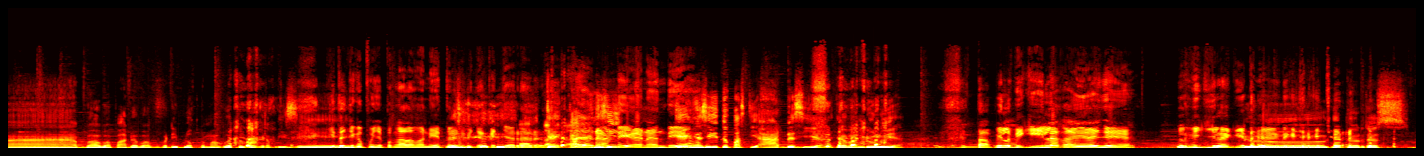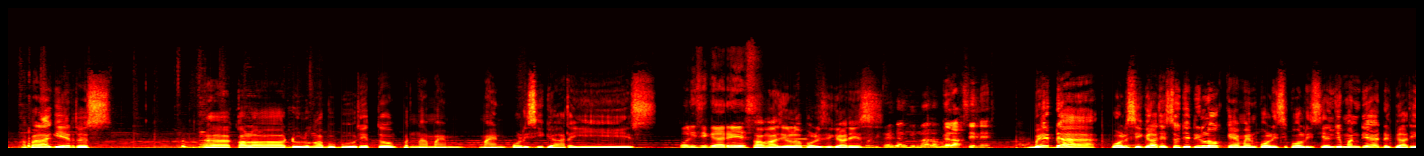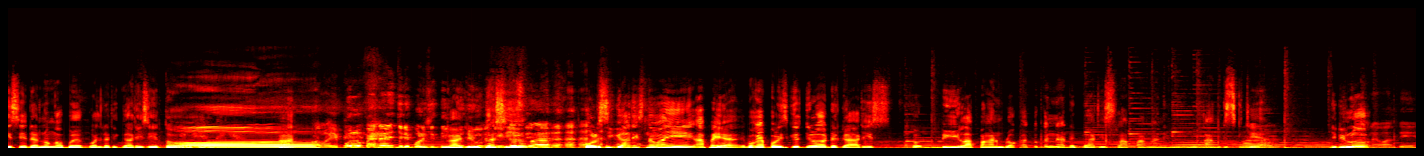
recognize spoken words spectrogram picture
bapak-bapak ada bapak-bapak di blok rumah gue tuh gak bisik. Kita juga punya pengalaman itu kejar-kejar. Kayak- kayaknya nanti sih- ya nanti ya. Kayaknya sih itu pasti ada sih ya zaman dulu ya. Tapi lebih gila kayaknya ya. Lebih gila kita yang dulu dikejar-kejar. gitu terus apalagi ya terus eh, kalau dulu ngabuburit tuh pernah main, main polisi garis Polisi garis. tau gak sih lo polisi garis Yang gimana, Bro? Galaksin ya? beda polisi garis tuh jadi lo kayak main polisi polisian cuman dia ada garisnya dan lo nggak boleh keluar dari garis itu Hah? Oh. Kalau ibu lu mainnya jadi polisi tinggi. Nggak juga polisi sih. polisi garis namanya apa ya pokoknya polisi garis dulu ada garis di lapangan blok A tuh kan ada garis lapangan yang bulu tangkis gitu ya jadi lo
